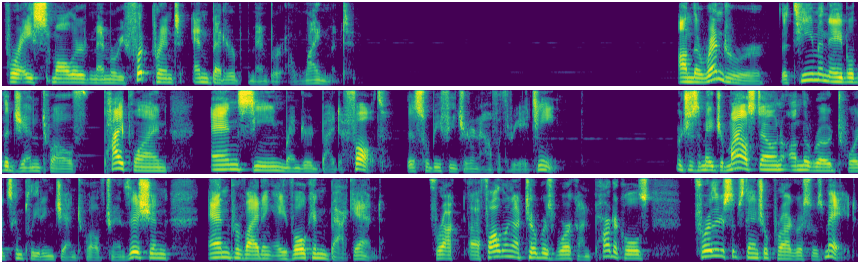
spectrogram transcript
for a smaller memory footprint and better member alignment. On the renderer, the team enabled the Gen 12 pipeline and scene rendered by default. This will be featured in Alpha 318, which is a major milestone on the road towards completing Gen 12 transition and providing a Vulkan backend. Uh, following October's work on particles, further substantial progress was made.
